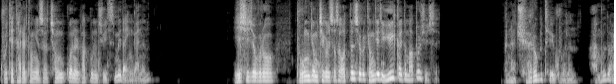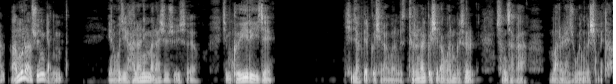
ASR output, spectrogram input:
구테타를 통해서 정권을 바꾸는 수 있습니다, 인간은. 일시적으로 부흥정책을 써서 어떤 식으로 경제적 유익까지도 맛볼 수 있어요. 그러나 죄로부터의 구원은 아무도, 아무나 할 수 있는 게 아닙니다. 이는 오직 하나님만 하실 수 있어요. 지금 그 일이 이제 시작될 것이라고 하는 것을, 드러날 것이라고 하는 것을 천사가 말을 해주고 있는 것입니다.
